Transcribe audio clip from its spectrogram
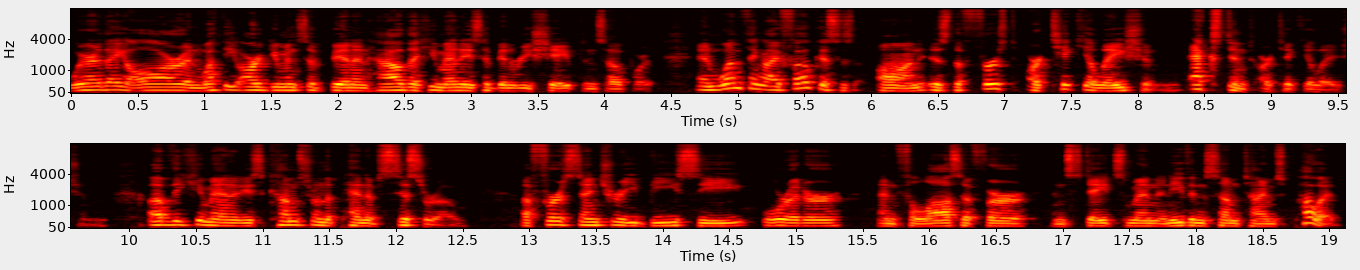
where they are and what the arguments have been and how the humanities have been reshaped and so forth. And one thing I focus on is the first articulation, extant articulation of the humanities comes from the pen of Cicero, a first century BC orator and philosopher and statesman and even sometimes poet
